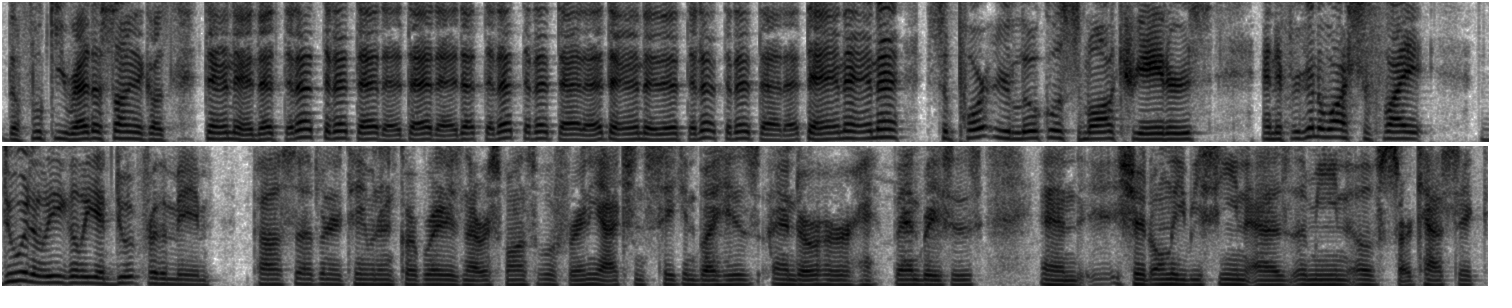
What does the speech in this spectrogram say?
the Fuki Reda song that goes. Support your local small creators, and if you're gonna watch the fight, do it illegally and do it for the meme. Palsap Entertainment Incorporated is not responsible for any actions taken by his and or her ha- fan bases and should only be seen as a mean of sarcastic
